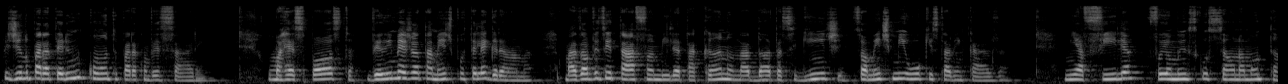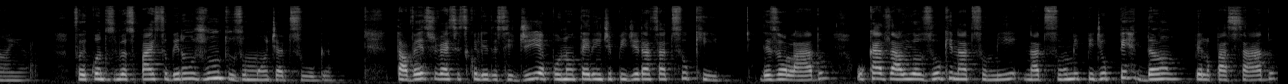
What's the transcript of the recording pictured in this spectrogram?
pedindo para ter um encontro para conversarem. Uma resposta veio imediatamente por telegrama, mas ao visitar a família Takano na data seguinte, somente Miyuki estava em casa. Minha filha foi a uma excursão na montanha. Foi quando os meus pais subiram juntos o Monte Atsuga. Talvez tivesse escolhido esse dia por não terem de pedir a Satsuki, Desolado, o casal Yosuke Natsumi, Natsumi pediu perdão pelo passado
